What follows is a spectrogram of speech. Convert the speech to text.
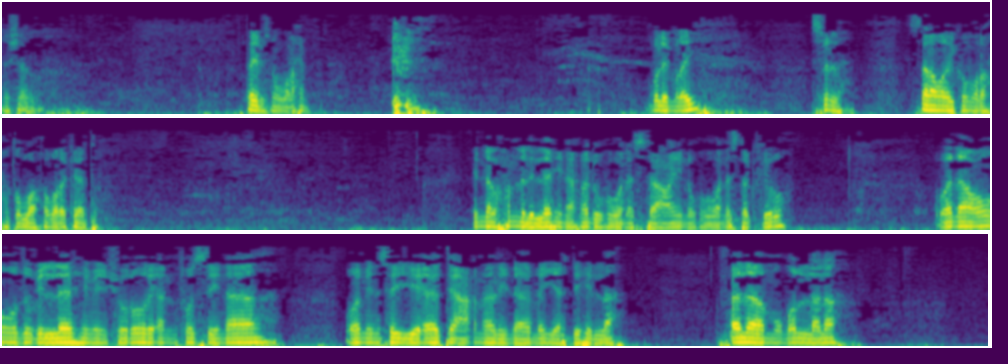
ما شاء الله Baik, bismillahirrahmanirrahim. Boleh mulai? Bismillah. Assalamualaikum warahmatullahi wabarakatuh. Innal hamdalillah nahmaduhu wa nasta'inuhu wa nastaghfiruh. Wa na'udzu billahi min shururi anfusina wa min sayyiati a'malina may yahdihillah fala mudilla lahu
